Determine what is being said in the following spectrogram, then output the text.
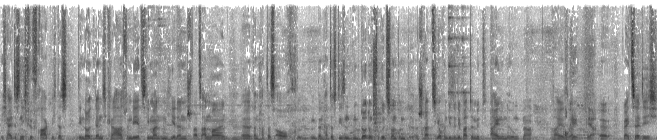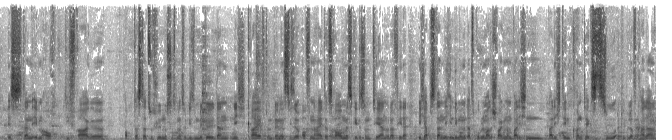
ich halte es nicht für fraglich, dass den Leuten da nicht klar ist, wenn wir jetzt jemanden hier dann schwarz anmalen, mhm. äh, dann hat das auch, dann hat das diesen Bedeutungshorizont und äh, schreibt sich auch in diese Debatte mit ein in irgendeiner Weise. Okay, ja. Äh, gleichzeitig ist dann eben auch die Frage, ob das dazu führen muss, dass man zu diesem Mittel dann nicht greift. Und wenn es diese Offenheit des Raumes geht, es um Teeren oder Federn. Ich habe es dann nicht in dem Moment als problematisch wahrgenommen, weil ich, weil ich den Kontext zu People of Color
